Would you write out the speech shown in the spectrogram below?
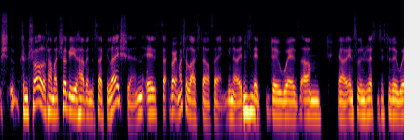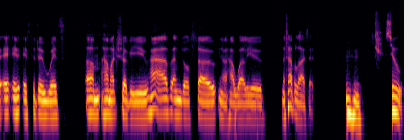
sh- control of how much sugar you have in the circulation is very much a lifestyle thing. You know, it's, mm-hmm. it's to do with, um, you know, insulin resistance is to do with, it, it's to do with um, how much sugar you have and also, you know, how well you metabolize it. Mm-hmm. So,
